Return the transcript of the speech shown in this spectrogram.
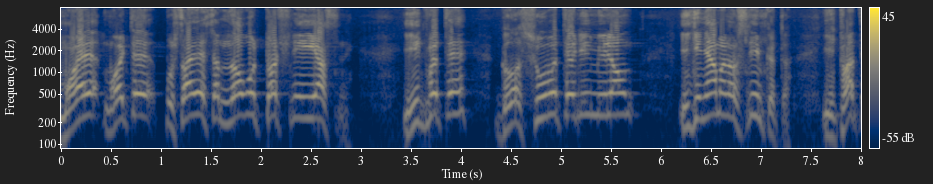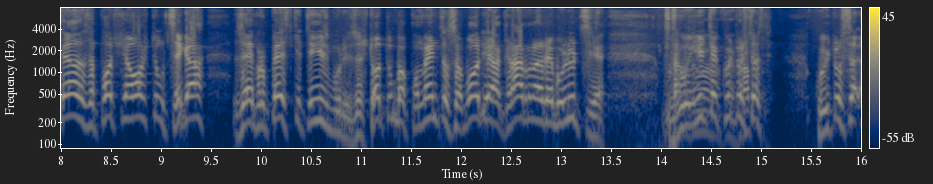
Мое, моите послания са много точни и ясни. Идвате, гласувате един милион и ги няма на снимката. И това трябва да започне още от сега за европейските избори, защото в момента се води аграрна революция. Войните, които са, които са,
